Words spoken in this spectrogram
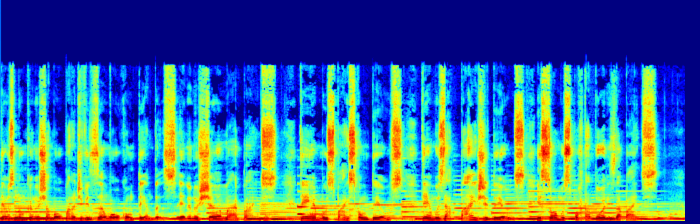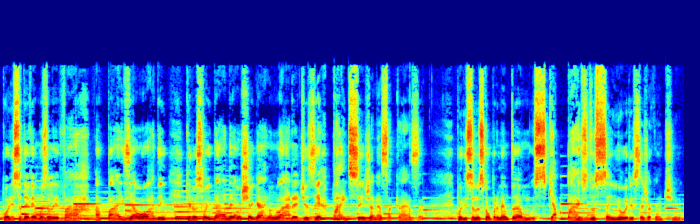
Deus nunca nos chamou para divisão ou contendas, Ele nos chama à paz temos paz com Deus, temos a paz de Deus e somos portadores da paz. Por isso devemos levar a paz e a ordem que nos foi dada ao chegar num lar é dizer paz seja nessa casa. Por isso nos cumprimentamos, que a paz do Senhor esteja contigo.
